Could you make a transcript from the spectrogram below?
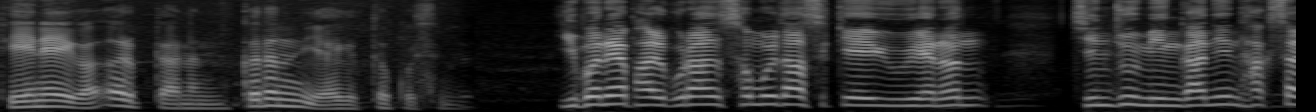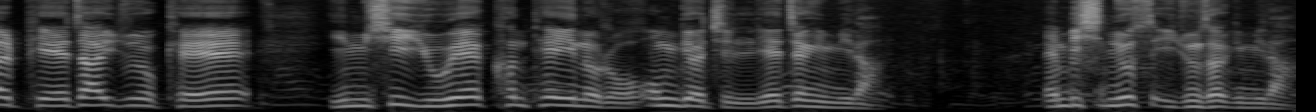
DNA가 어렵다는 그런 이야기 듣고 있습니다. 이번에 발굴한 25개의 유해는 진주 민간인 학살 피해자 유족회의 임시 유해 컨테이너로 옮겨질 예정입니다. MBC 뉴스 이준석입니다.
